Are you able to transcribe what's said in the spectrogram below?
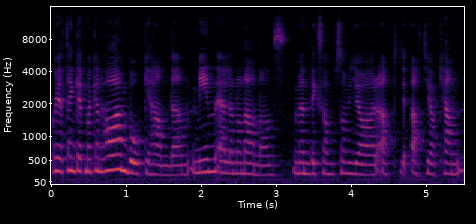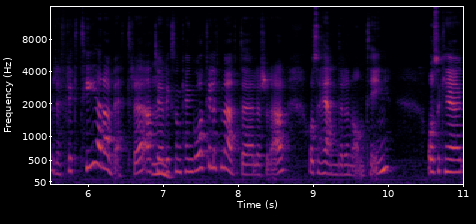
och jag tänker att man kan ha en bok i handen, min eller någon annans, men liksom som gör att, att jag kan reflektera bättre. Att jag Mm. liksom kan gå till ett möte eller sådär och så händer det någonting. Och så kan jag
